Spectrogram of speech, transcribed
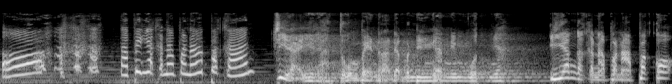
Oh, tapi nggak kenapa-napa kan? Cia ilah, tumben rada mendingan nih moodnya. Iya, nggak kenapa-napa kok.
